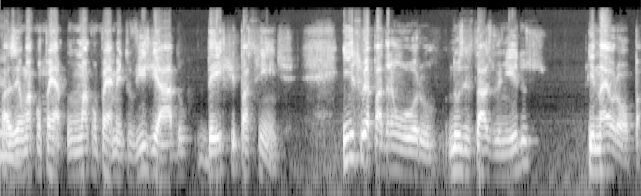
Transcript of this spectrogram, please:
fazer um, acompanha, um acompanhamento vigiado deste paciente. Isso é padrão ouro nos Estados Unidos e na Europa.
